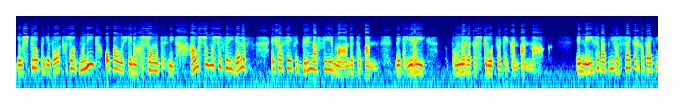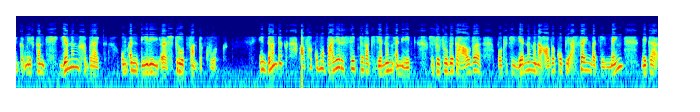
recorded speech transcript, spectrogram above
jou stroop en jy word gesond, moenie ophou as jy nou gesond is nie. Hou sommer so vir die hele ek sal sê vir 3 na 4 maande toe aan met hierdie wonderlike stroop wat jy kan aanmaak. En mense wat nie vir suiker gebruik nie, mense kan heuning gebruik om in hierdie uh, stroop van te kook. En dan het ek afgekom op baie resepte wat heuning in het, soos byvoorbeeld 'n halwe botteltjie heuning en 'n halwe koppie asyn wat jy meng met 'n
